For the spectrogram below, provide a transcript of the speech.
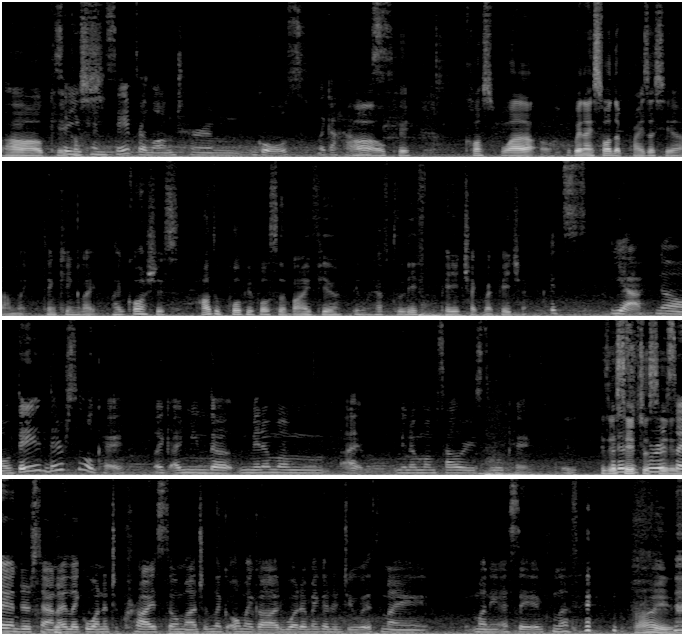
Ah, okay. so you can save for long-term goals, like a house. Ah, house. okay. Cause while when I saw the prices here, I'm like thinking like, my gosh, is how do poor people survive here? They will have to live paycheck by paycheck. It's yeah, no, they they're still okay. Like I mean, the minimum I, minimum salary is still okay. Is but it safe as to a tourist, say? I understand. I like wanted to cry so much. I'm like, oh my god, what am I gonna do with my money I saved? Nothing. Right.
